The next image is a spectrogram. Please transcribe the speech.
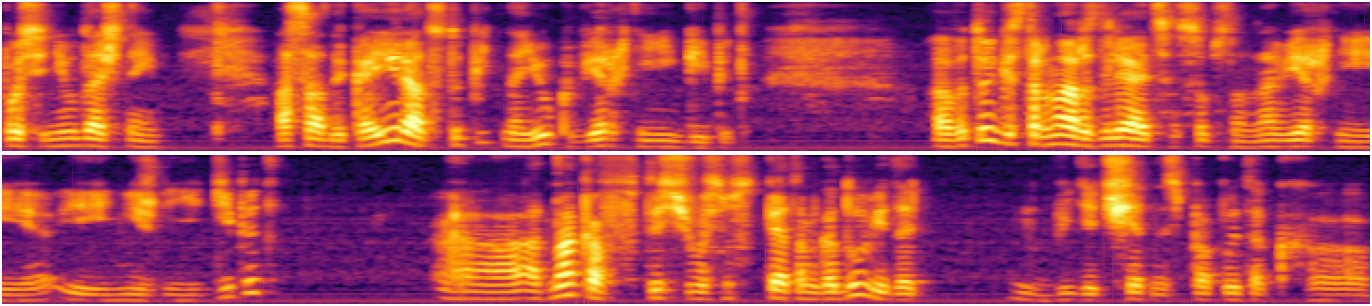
после неудачной осады Каира отступить на юг в Верхний Египет. А в итоге страна разделяется, собственно, на Верхний и Нижний Египет. А, однако в 1805 году, видя, видя тщетность попыток э,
